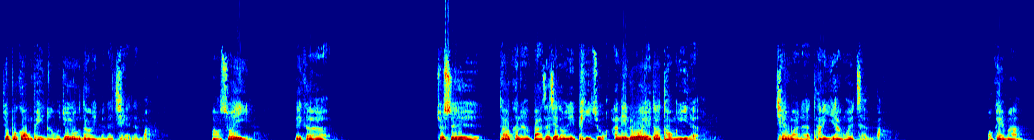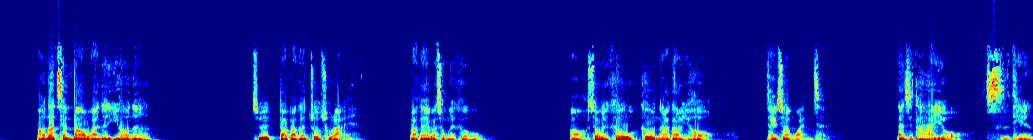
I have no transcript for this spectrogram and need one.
就不公平了，我就用到你们的钱了嘛，啊，所以那个就是他可能把这些东西批注啊，你如果也都同意了，签完了，他一样会承保。OK 吗？好，那承保完了以后呢？是不是把保单做出来？保单要不要送给客户？好，送给客户，客户拿到以后才算完成。但是他还有十天，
